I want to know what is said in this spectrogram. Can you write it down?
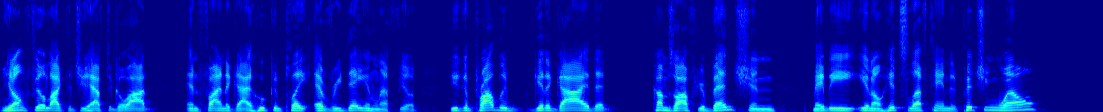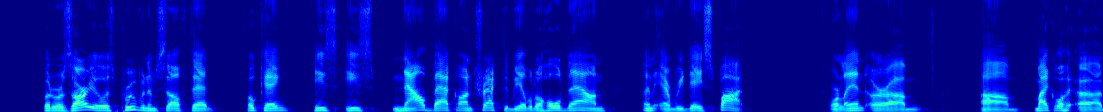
You don't feel like that you have to go out and find a guy who can play every day in left field. You could probably get a guy that comes off your bench and maybe, you know, hits left-handed pitching well. But Rosario has proven himself that okay, he's he's now back on track to be able to hold down an everyday spot. Orlando or um, um, Michael, uh,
